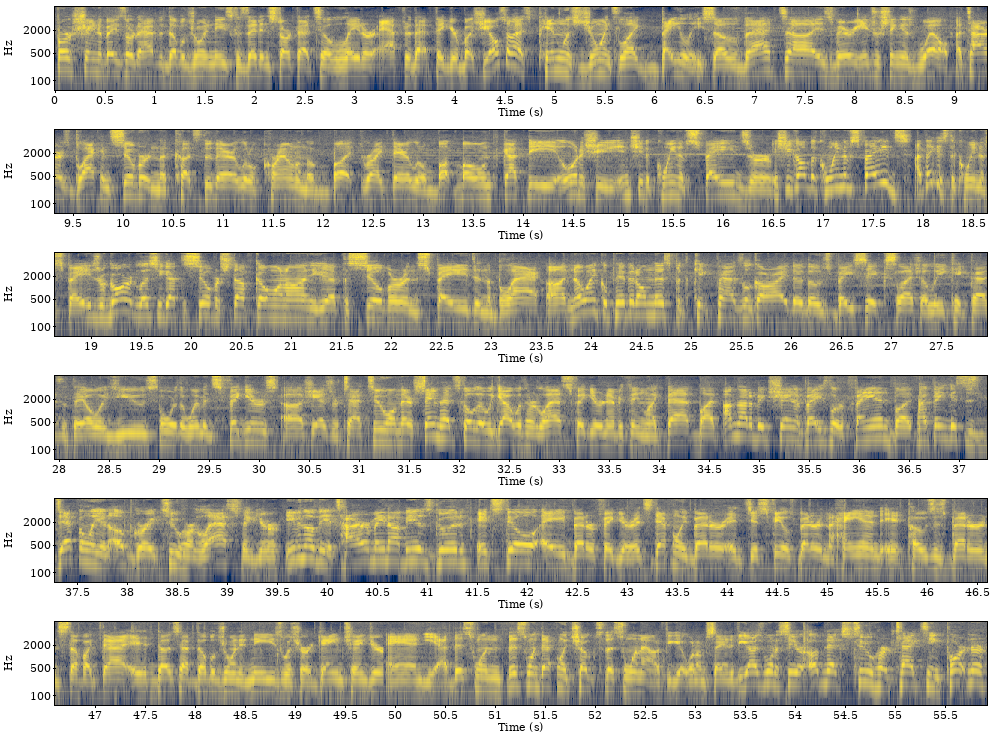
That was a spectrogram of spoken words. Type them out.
first Shayna Baszler to have the double jointed knees because they didn't start that till later after that figure, but she also has pinless joints like Bayley, so that uh, is very interesting as well. Attire is black and silver and the cuts through there, a little crown on the butt right there, little butt bone. Got the, what is she? Isn't she the Queen of Spades or is she called the Queen of Spades? I think it's the Queen of Spades. Regardless, you got the silver stuff going on. You got the silver and the spades and the black. Uh, no ankle pivot on this, but the kick pads look alright. They're those basic slash elite kick pads that they always use for the women's figures. Uh, she has her tattoo on there. Same head sculpt that we got with her last figure and everything like that, but I'm not a big Shayna Baszler fan, but I think this is definitely an upgrade to her last figure. Even though the attire may not be as good, it's still a better figure. It's definitely better. It just feels better in the hand. It poses better and stuff like that. It does have double jointed knees, which are a game changer, and yeah, this one, this one definitely chokes this one out, if you get what I'm saying. If you guys want to see her up next to her tag team partner,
